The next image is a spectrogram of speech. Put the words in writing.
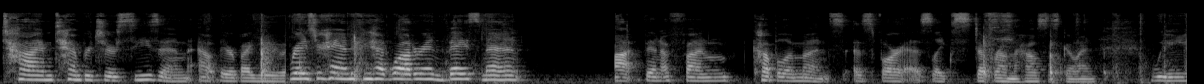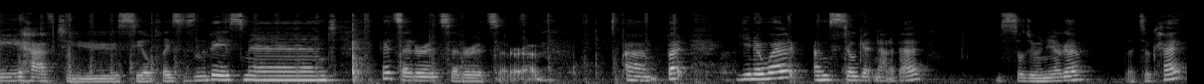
time, temperature, season out there by you. Raise your hand if you had water in the basement. Not been a fun couple of months as far as like stuff around the house is going. We have to seal places in the basement, etc., etc., etc. but you know what? I'm still getting out of bed. I'm still doing yoga. That's okay.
